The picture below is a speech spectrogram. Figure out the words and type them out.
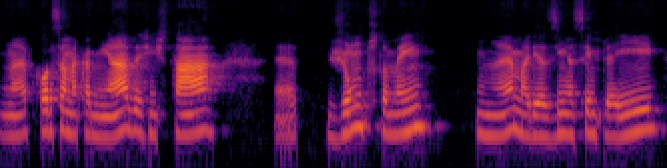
né, força na caminhada, a gente está é, junto também, né, Mariazinha sempre aí,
